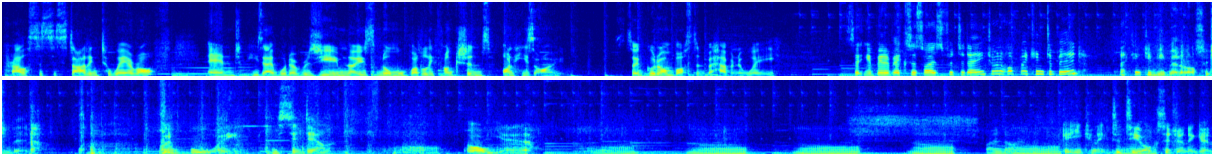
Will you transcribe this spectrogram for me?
the paralysis is starting to wear off and he's able to resume those normal bodily functions on his own. So good on Boston for having a wee. Is that your bit of exercise for today? Do you want to hop back into bed? I think you'd be better off in bed. Good boy. You sit down. Oh, yeah. I know. Get you connected to your oxygen again.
